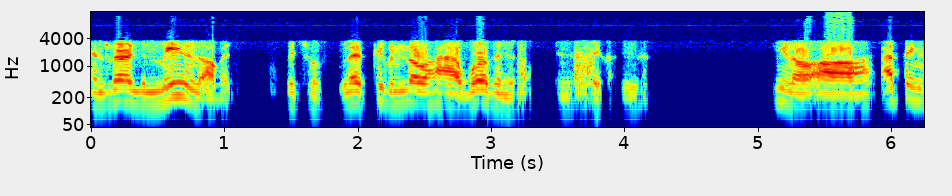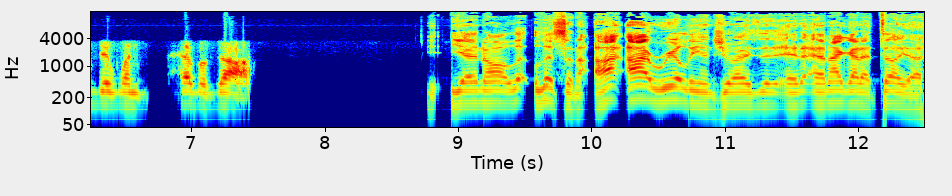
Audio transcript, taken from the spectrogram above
and learned the meaning of it, which was let people know how it was in the in the sixties, you know, uh, I think it did one hell of a job. Yeah, no. Li- listen, I, I really enjoyed it, and, and I got to tell you,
